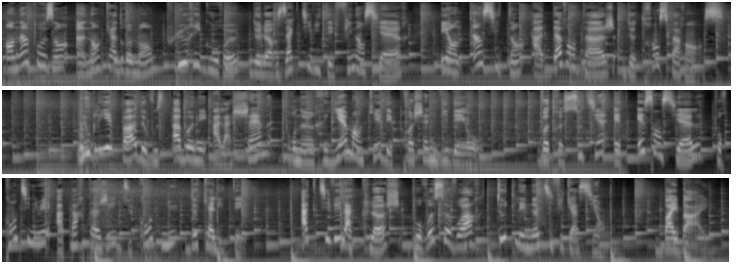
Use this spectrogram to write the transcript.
en imposant un encadrement plus rigoureux de leurs activités financières et en incitant à davantage de transparence. N'oubliez pas de vous abonner à la chaîne pour ne rien manquer des prochaines vidéos. Votre soutien est essentiel pour continuer à partager du contenu de qualité. Activez la cloche pour recevoir toutes les notifications. Bye bye!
